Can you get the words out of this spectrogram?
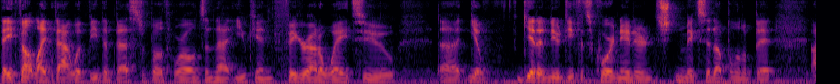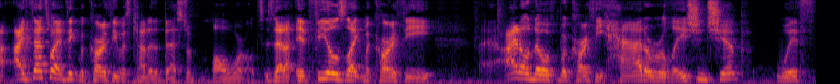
they felt like that would be the best of both worlds, and that you can figure out a way to uh, you know get a new defense coordinator and mix it up a little bit. I, I, that's why I think McCarthy was kind of the best of all worlds. Is that it feels like McCarthy. I don't know if McCarthy had a relationship with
